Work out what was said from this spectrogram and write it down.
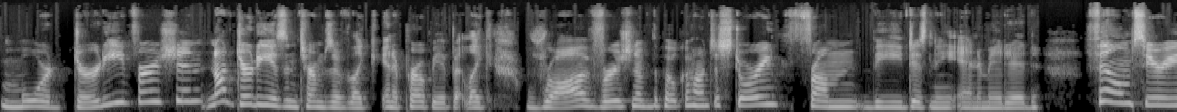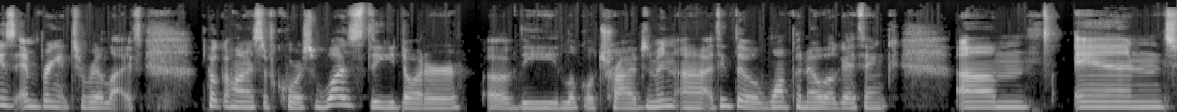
more dirty version, not dirty as in terms of like inappropriate, but like raw version of the Pocahontas story from the Disney animated film series and bring it to real life. Pocahontas, of course, was the daughter of the local tribesman. Uh, I think the Wampanoag, I think. Um, and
